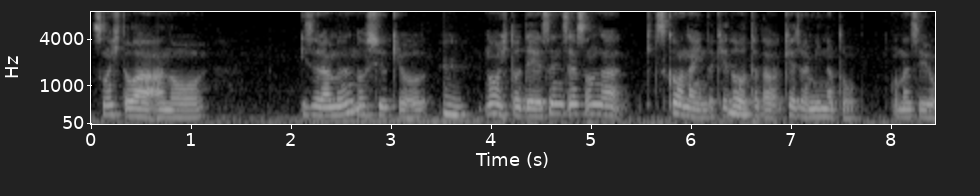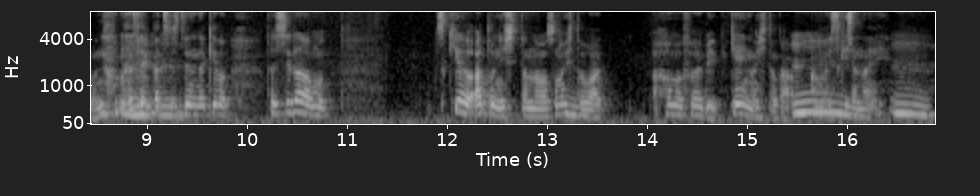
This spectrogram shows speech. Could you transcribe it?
その人はあのイスラムの宗教うん。の人で全然そんなきつくはないんだけど、うん。ただケジはみんなと同じような生活してるんだけど、私がもう付き合う後に知ったのはその人は、ホモフォービックゲイの人があんまり好きじゃない、うん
